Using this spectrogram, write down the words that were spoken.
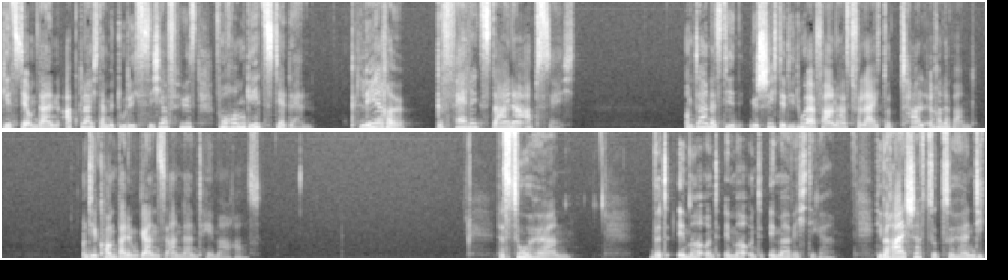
Geht es dir um deinen Abgleich, damit du dich sicher fühlst? Worum geht es dir denn? Kläre gefälligst deine Absicht. Und dann ist die Geschichte, die du erfahren hast, vielleicht total irrelevant. Und ihr kommt bei einem ganz anderen Thema raus. Das Zuhören wird immer und immer und immer wichtiger. Die Bereitschaft zuzuhören, die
